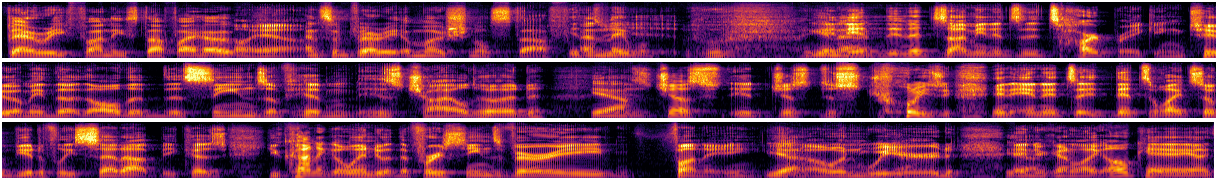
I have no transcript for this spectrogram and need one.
very funny stuff, I hope, oh, yeah. and some very emotional stuff. It's, and they, you know, and, it's I mean it's it's heartbreaking too. I mean the, all the, the scenes of him his childhood yeah. is just it just destroys you, and, and it's it, that's why it's so beautifully set up because you kind of go into it. The first scene's very funny, yeah. you know, and weird, yeah. and you're kind of like, okay, I,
